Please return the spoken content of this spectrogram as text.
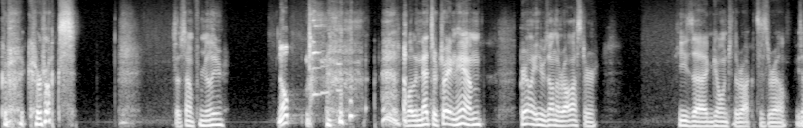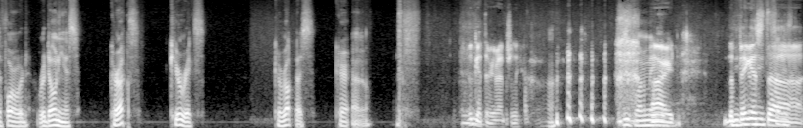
Kuruks. Does that sound familiar? Nope. well, the Nets are trading him. Apparently, he was on the roster. He's uh, going to the Rockets Israel. He's a forward. Rodonius. Kurux? Curix. Kurukas. Cur- I don't know. We'll get there eventually. One. All right. The biggest uh,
